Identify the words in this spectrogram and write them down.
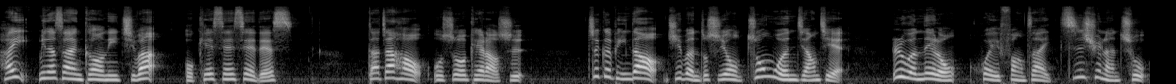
Hi, さんこんにちは。OK s e です。大家好，我是 OK 老师。这个频道基本都是用中文讲解日文内容，会放在资讯栏处，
